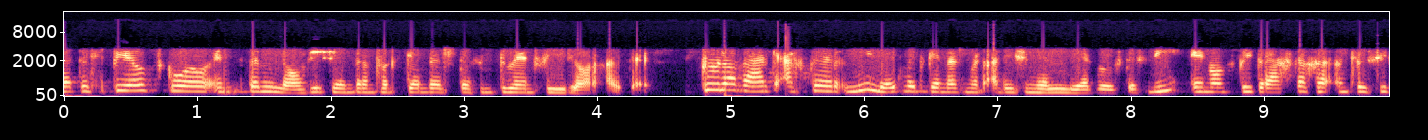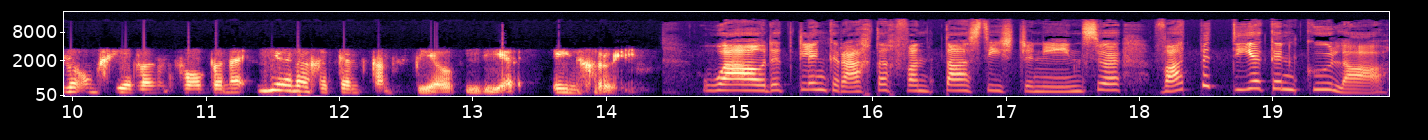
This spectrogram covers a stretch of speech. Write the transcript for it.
wat 'n speelskool en stimulasiesentrum vir kinders tussen 2 en 4 jaar oud is. Kula werk egter nie net met kinders met addisionele leerbehoeftes nie en ons bied regtig 'n inklusiewe omgewing waar binne enige kind kan speel, leer en groei. Wow, dit klink regtig fantasties, Janine. So, wat beteken Kula?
